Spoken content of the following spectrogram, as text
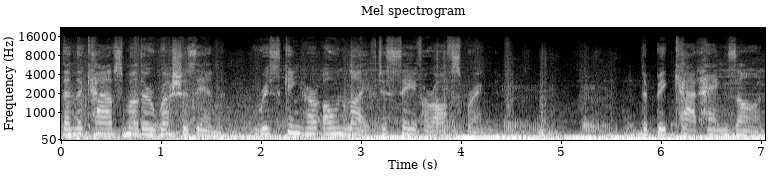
Then the calf's mother rushes in, risking her own life to save her offspring. The big cat hangs on.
